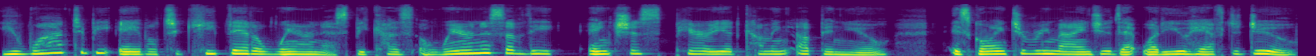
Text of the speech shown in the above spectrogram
You want to be able to keep that awareness because awareness of the anxious period coming up in you is going to remind you that what do you have to do?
